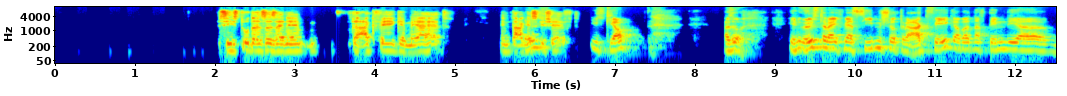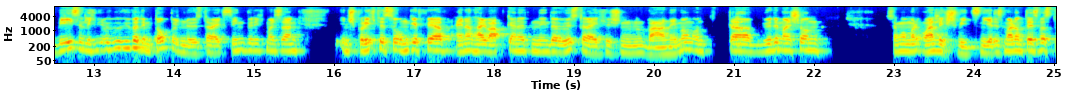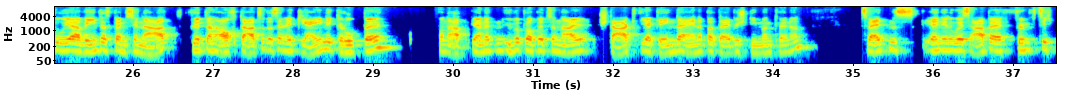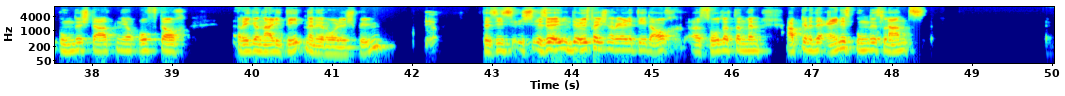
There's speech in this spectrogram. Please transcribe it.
siehst du das als eine tragfähige Mehrheit im Tagesgeschäft? Ich glaube, also in Österreich wäre sieben schon tragfähig, aber nachdem die ja wesentlich über dem Doppelten Österreich sind, würde ich mal sagen, entspricht es so ungefähr eineinhalb Abgeordneten in der österreichischen Wahrnehmung. Und da würde man schon sagen wir mal, ordentlich schwitzen jedes Mal. Und das, was du ja erwähnt hast beim Senat, führt dann auch dazu, dass eine kleine Gruppe von Abgeordneten überproportional stark die Agenda einer Partei bestimmen können. Zweitens, in den USA bei 50 Bundesstaaten ja oft auch Regionalitäten eine Rolle spielen. Das ist, ist also in der österreichischen Realität auch äh, so, dass dann, wenn Abgeordnete eines Bundeslands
